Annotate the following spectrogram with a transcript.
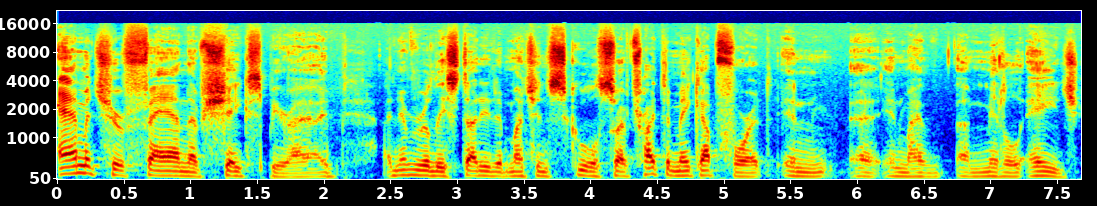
amateur fan of Shakespeare. I, I, I never really studied it much in school, so I've tried to make up for it in uh, in my uh, middle age.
